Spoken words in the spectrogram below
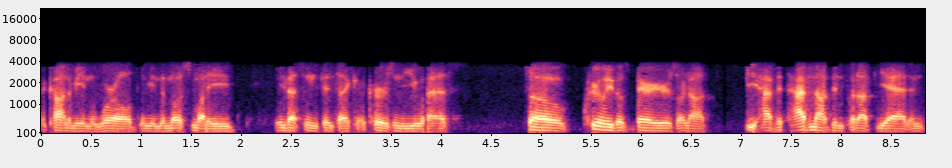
economy in the world. I mean, the most money invested in fintech occurs in the U.S. So clearly, those barriers are not have have not been put up yet, and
